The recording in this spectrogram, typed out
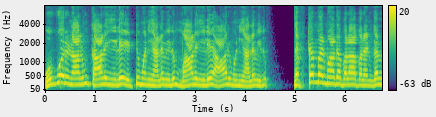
ஒவ்வொரு நாளும் காலையிலே எட்டு மணி அளவிலும் மாலையிலே ஆறு மணி அளவிலும். செப்டம்பர் மாத பலாபலன்கள்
